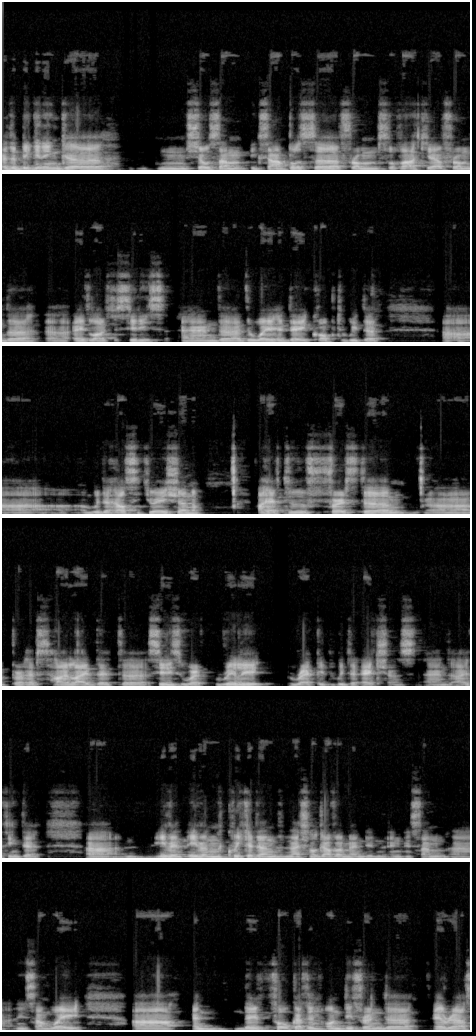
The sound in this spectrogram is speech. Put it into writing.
at the beginning mm, show some examples uh, from Slovakia, from the uh, eight largest cities, and uh, the way they coped with the with the health situation. I have to first um, perhaps highlight that cities were really rapid with the actions, and I think that even even quicker than the national government in, in some in some way. Uh, and they focus in, on different uh, areas.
